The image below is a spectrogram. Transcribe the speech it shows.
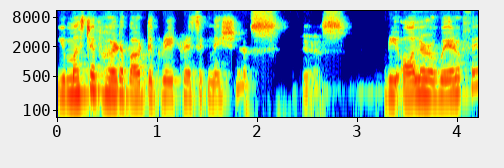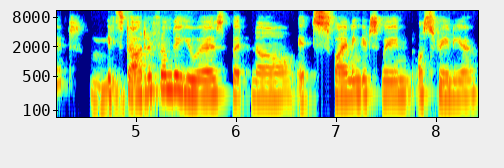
you must have heard about the great resignation. Yes, yes. We all are aware of it. Mm-hmm. It started from the US, but now it's finding its way in Australia.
